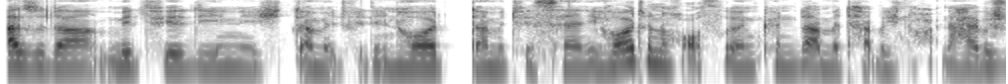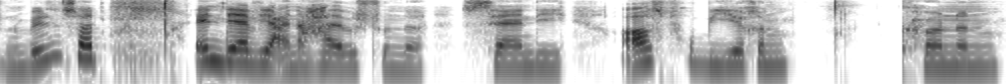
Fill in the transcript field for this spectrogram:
also damit wir die nicht, damit wir den heute, damit wir Sandy heute noch ausprobieren können, damit habe ich noch eine halbe Stunde Bildschirmzeit, in der wir eine halbe Stunde Sandy ausprobieren können.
